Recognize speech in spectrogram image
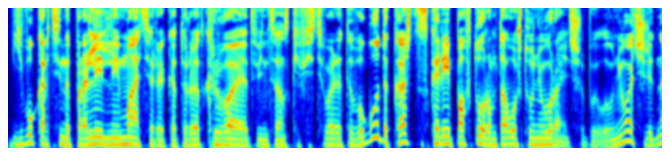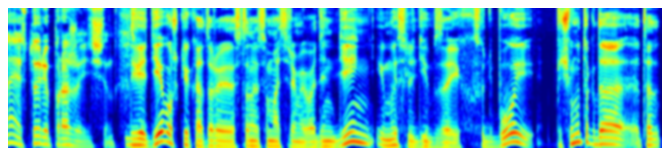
его картина «Параллельные матери», которая открывает Венецианский фестиваль этого года, кажется скорее повтором того, что у него раньше было. У него очередная история про женщин. Две девушки, которые становятся матерями в один день, и мы следим за их судьбой. Почему тогда этот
